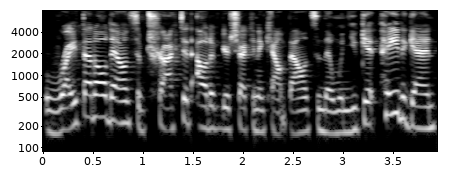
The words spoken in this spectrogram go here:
Write that all down, subtract it out of your checking account balance. And then when you get paid again,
